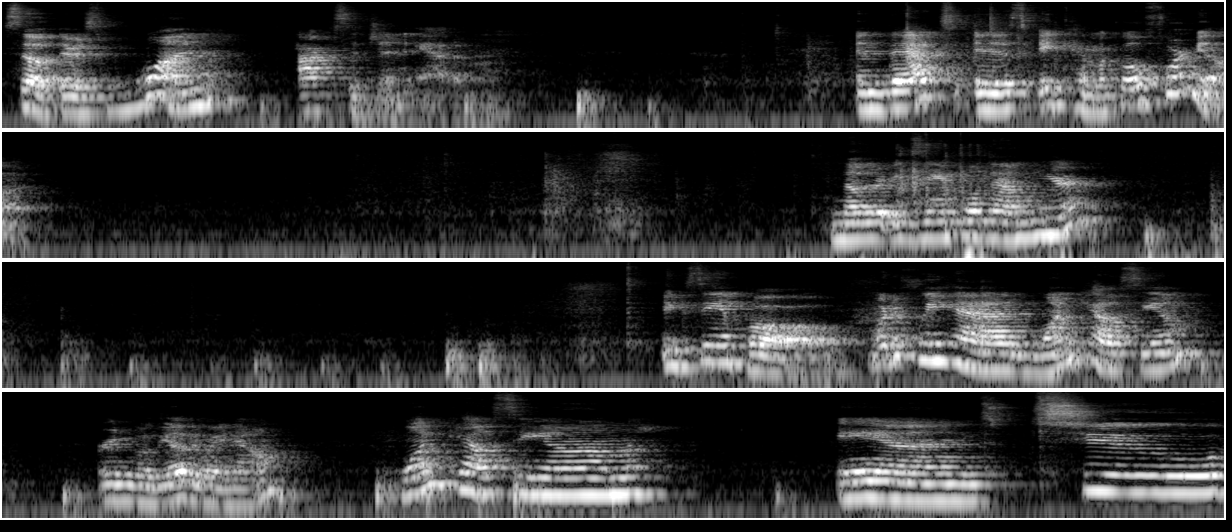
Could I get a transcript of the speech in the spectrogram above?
So there's one oxygen atom. And that is a chemical formula. Another example down here. Example, what if we had one calcium, we're gonna go the other way now, one calcium and two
